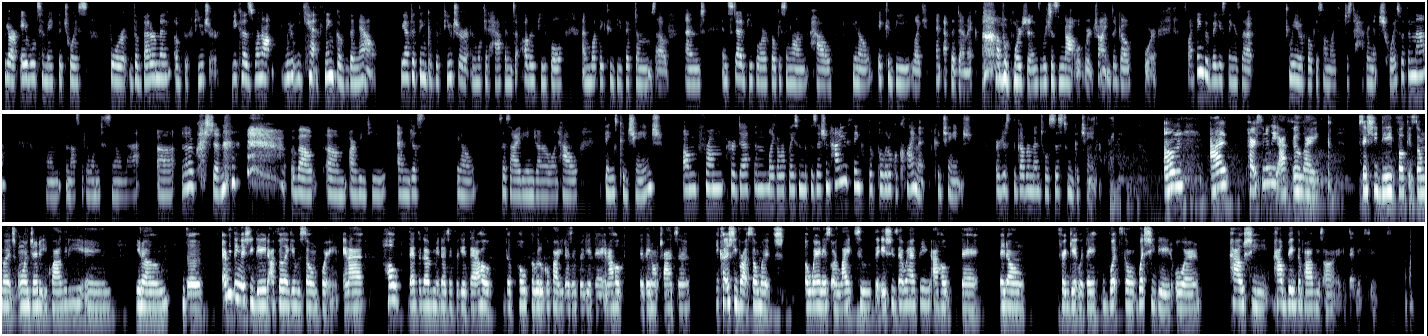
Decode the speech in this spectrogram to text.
we are able to make the choice for the betterment of the future because we're not we, we can't think of the now. We have to think of the future and what could happen to other people and what they could be victims of. And instead people are focusing on how you know it could be like an epidemic of abortions which is not what we're trying to go for. So i think the biggest thing is that we need to focus on like just having a choice within that. Um, and that's what i wanted to say on that. Uh, another question about um, RBG and just you know society in general and how things could change um, from her death and like a replacement of the position. How do you think the political climate could change, or just the governmental system could change? Um, I personally I feel like since she did focus so much on gender equality and you know the everything that she did, I feel like it was so important. And I hope that the government doesn't forget that. I hope the whole political party doesn't forget that. And I hope that they don't try to, because she brought so much awareness or light to the issues that were happening, I hope that they don't forget what they what's going what she did or how she how big the problems are, if that makes sense.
